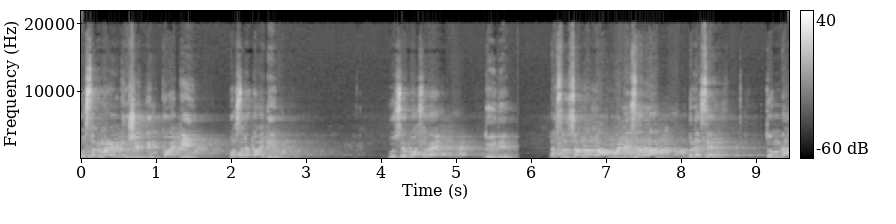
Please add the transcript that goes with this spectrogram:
মুসলমানের খুশির দিন কয়টি? বছরে কয় দিন? বুঝে বছরে দুই দিন। রাসুল সাল্লাহ আলি সাল্লাম বলেছেন, তোমরা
